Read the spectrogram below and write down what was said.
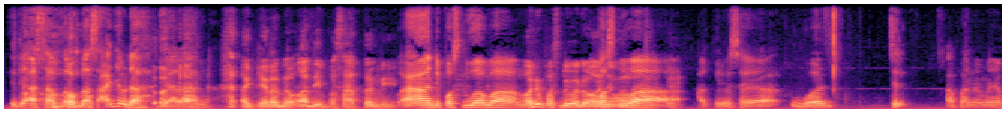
jadi asal bablas aja udah jalan Akhirnya doa di pos satu nih. ah di pos 2 bang Oh di pos dua doanya. pos 2 malah. Oke. akhirnya saya gue apa namanya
